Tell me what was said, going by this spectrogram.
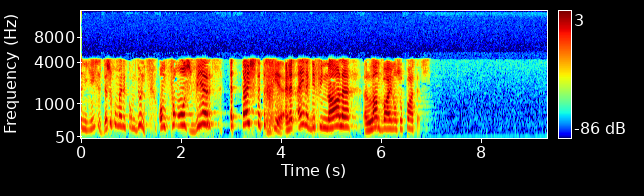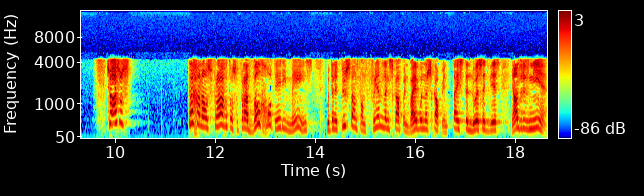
in Jesus. Dis hoekom hy dit kom doen, om vir ons weer 'n tuiste te gee en uiteindelik die finale land waarin ons op pad is. So as ons teruggaan na ons vraag wat ons gevra het, wil God hê die mens moet in 'n toestand van vreemdelingskap en bywonerskap en tuisteloosheid wees? Die antwoord is nee.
